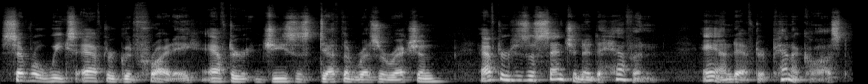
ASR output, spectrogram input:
Several weeks after Good Friday, after Jesus' death and resurrection, after his ascension into heaven, and after Pentecost,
